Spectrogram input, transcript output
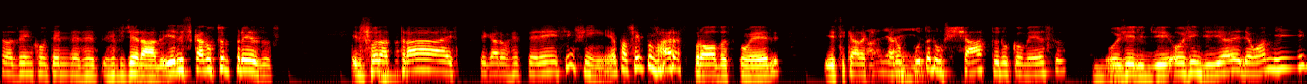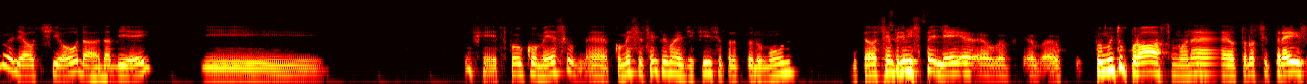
trazer em container refrigerado. E eles ficaram surpresos. Eles foram uhum. atrás, pegaram referência, enfim, eu passei por várias provas com ele. E esse cara que era um puta de um chato no começo, uhum. hoje, ele, hoje em dia ele é um amigo, ele é o CEO da, da BA. E. Enfim, esse foi o começo. Né? Começo é sempre mais difícil para todo mundo. Então eu sempre me espelhei, eu, eu, eu fui muito próximo, né? Eu trouxe três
